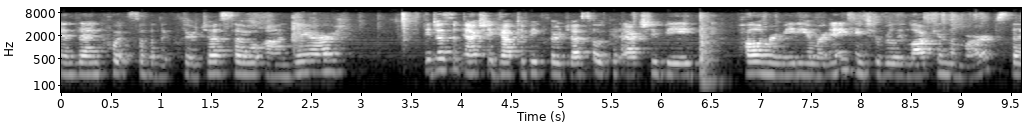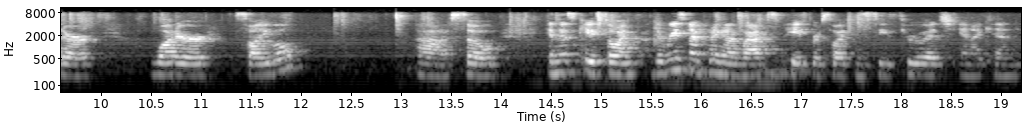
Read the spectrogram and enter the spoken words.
and then put some of the clear gesso on there. It doesn't actually have to be clear gesso. It could actually be polymer medium or anything to really lock in the marks that are water soluble. Uh, so in this case, so I'm the reason I'm putting on wax paper so I can see through it and I can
